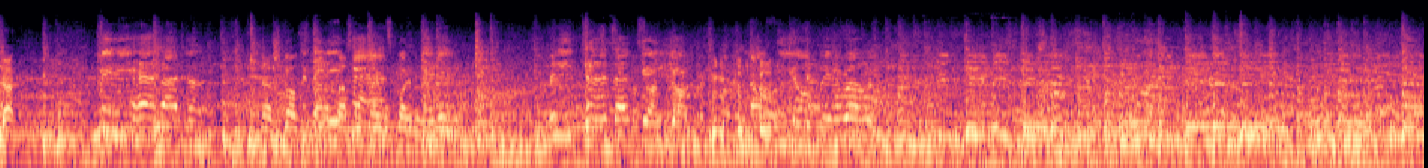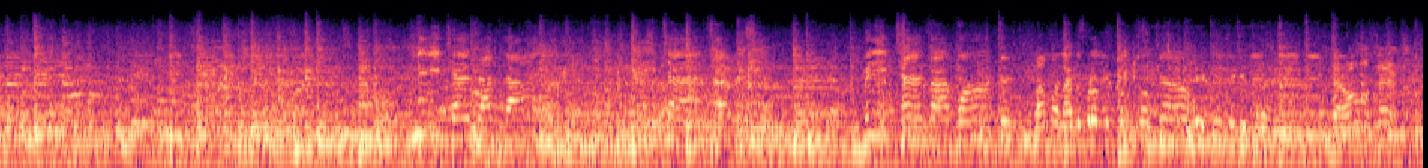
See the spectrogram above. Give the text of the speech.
Да. Many have I done, That's called the Many times I've been on the open road. Many times I lied, many times I listened, many times I wondered. They're almost there.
